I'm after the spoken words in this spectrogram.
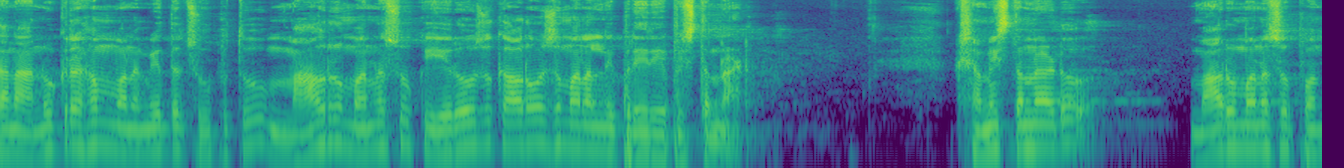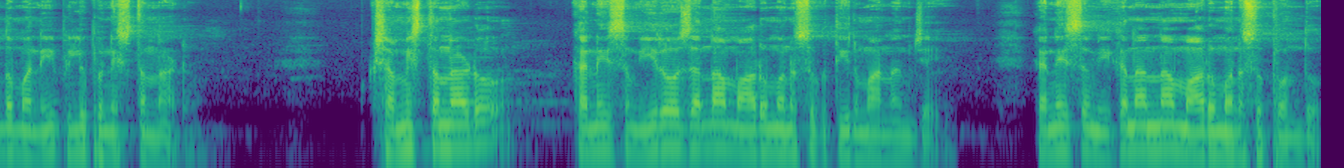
తన అనుగ్రహం మన మీద చూపుతూ మారు మనసుకు ఏ రోజుకు ఆ రోజు మనల్ని ప్రేరేపిస్తున్నాడు. క్షమిస్తున్నాడు మారు మనసు పొందమని పిలుపునిస్తున్నాడు. క్షమిస్తున్నాడు కనీసం ఈ రోజన్నా మారు మనసుకు తీర్మానం చేయి. కనీసం ఇకనన్నా మారు మనసు పొందు.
